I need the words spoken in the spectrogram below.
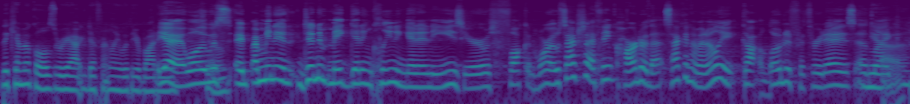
the chemicals react differently with your body. Yeah, well, it was. I I mean, it didn't make getting clean again any easier. It was fucking horrible. It was actually, I think, harder that second time. I only got loaded for three days, and like Yeah.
